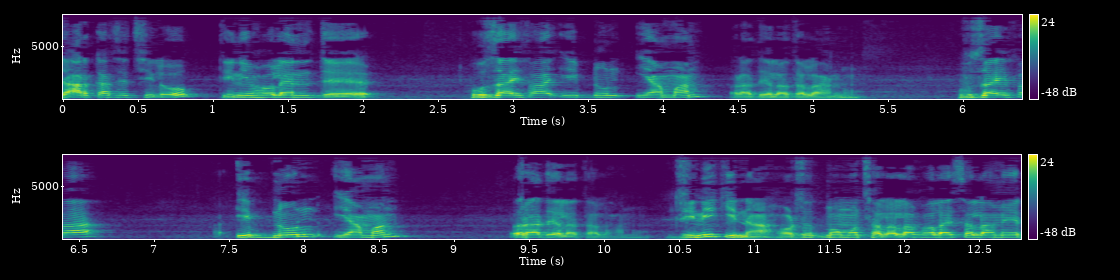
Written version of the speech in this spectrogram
যার কাছে ছিল, তিনি হলেন যে হুজাইফা ইবনুল ইয়ামান রাদিয়াল্লাহু তাআলাহু হুজাইফা ইবনুল ইয়ামান রাদিয়াল্লাহু তাআলাহু যিনি কিনা হযরত মুহাম্মদ সাল্লাহ আলাইহি সাল্লামের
